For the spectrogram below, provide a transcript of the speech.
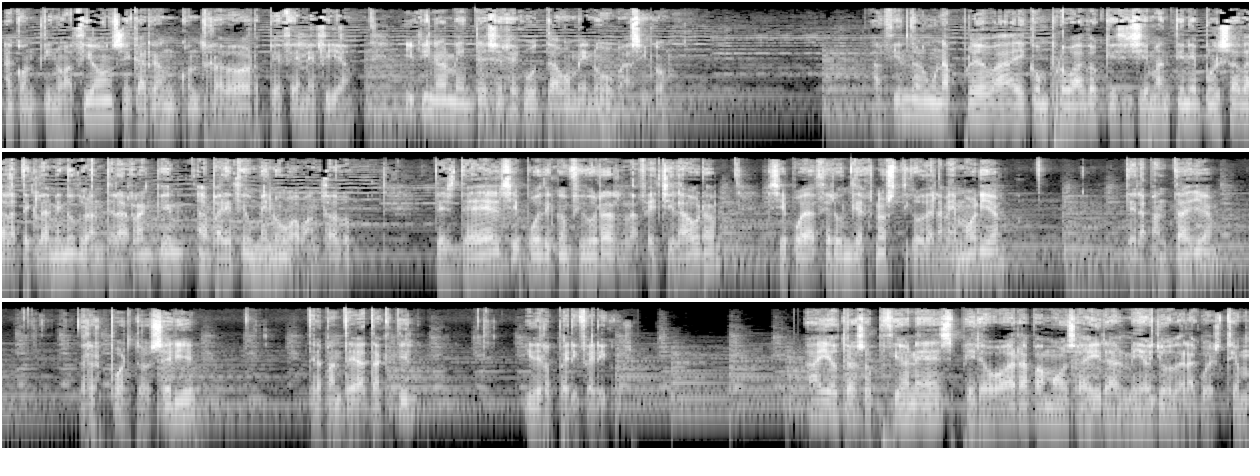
A continuación se carga un controlador PCM-CIA y finalmente se ejecuta un menú básico. Haciendo alguna prueba he comprobado que si se mantiene pulsada la tecla menú durante el arranque aparece un menú avanzado. Desde él se puede configurar la fecha y la hora, se puede hacer un diagnóstico de la memoria, de la pantalla, de los puertos serie, de la pantalla táctil y de los periféricos. Hay otras opciones, pero ahora vamos a ir al meollo de la cuestión.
